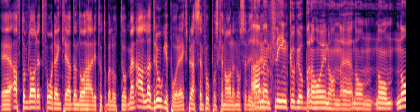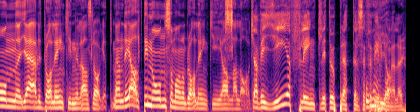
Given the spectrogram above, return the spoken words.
Eh, Aftonbladet får den credden då här i Toto Balotto, men alla drog ju på det, Expressen, Fotbollskanalen och så vidare. Ja men Flink och gubbarna har ju någon, eh, någon, någon, någon jävligt bra länk in i landslaget. Men det är alltid någon som har någon bra länk i alla lag. Ska vi ge Flink lite upprättelse för Oh, Billborn ja. eller?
